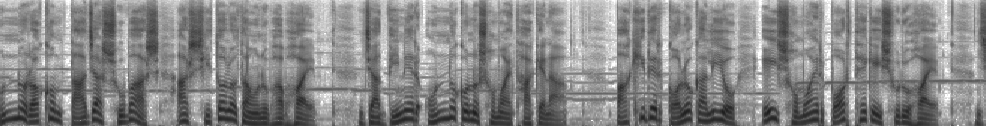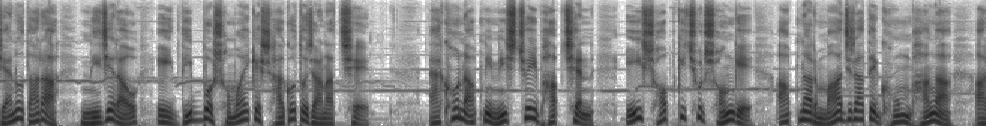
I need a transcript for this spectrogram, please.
অন্য রকম তাজা সুবাস আর শীতলতা অনুভব হয়, যা দিনের অন্য কোনো সময় থাকে না। পাখিদের কলকালিও এই সময়ের পর থেকেই শুরু হয়, যেন তারা নিজেরাও এই দিব্য সময়কে স্বাগত জানাচ্ছে। এখন আপনি নিশ্চয়ই ভাবছেন, এই সব কিছুর সঙ্গে আপনার মাঝরাতে ঘুম ভাঙা আর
